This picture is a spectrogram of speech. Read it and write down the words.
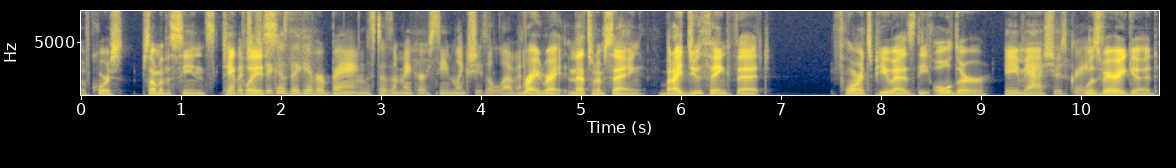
of course some of the scenes yeah, take but place just because they give her bangs doesn't make her seem like she's 11. Right, right. And that's what I'm saying. But I do think that Florence Pugh as the older Amy Yeah, she was great. was very good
